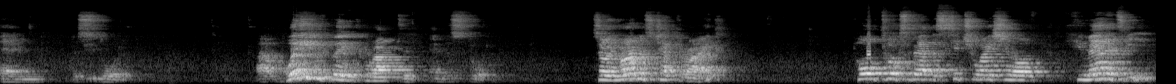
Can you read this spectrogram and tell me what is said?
and distorted. Uh, we have been corrupted and distorted. So in Romans chapter 8, Paul talks about the situation of humanity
